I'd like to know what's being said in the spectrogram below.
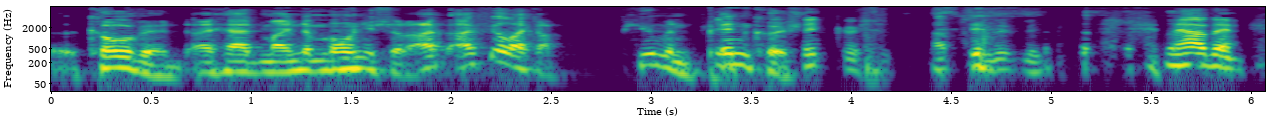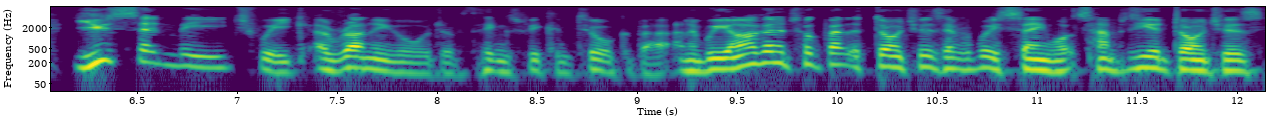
uh, COVID. I had my pneumonia shot. I, I feel like a human pincushion. Pincushion, absolutely. now then, you send me each week a running order of things we can talk about, and we are going to talk about the Dodgers. Everybody's saying what's happened to your Dodgers.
